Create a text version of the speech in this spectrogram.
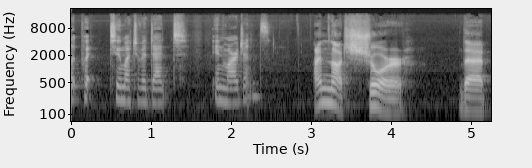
it put too much of a dent in margins? I'm not sure that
